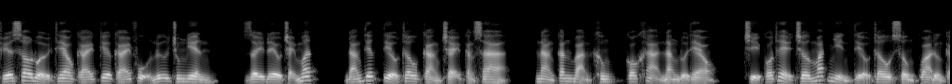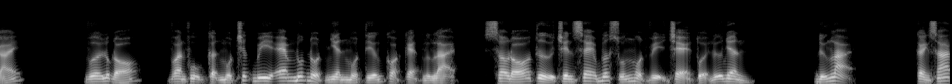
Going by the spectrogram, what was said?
Phía sau đuổi theo cái kia cái phụ nữ trung niên, dây đều chạy mất, đáng tiếc tiểu thâu càng chạy càng xa, nàng căn bản không có khả năng đuổi theo, chỉ có thể trơ mắt nhìn tiểu thâu xông qua đường cái. Vừa lúc đó, văn phụ cận một chiếc BM nút đột nhiên một tiếng cọt kẹt ngừng lại, sau đó từ trên xe bước xuống một vị trẻ tuổi nữ nhân. Đứng lại. Cảnh sát.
